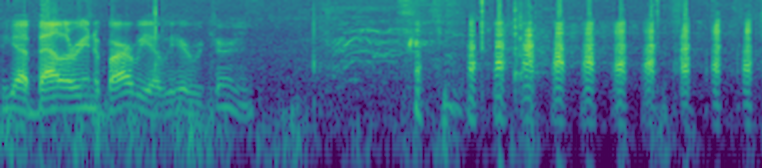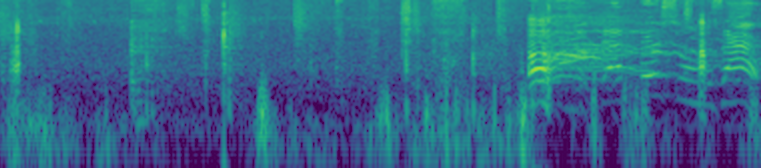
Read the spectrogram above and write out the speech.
We got ballerina Barbie over here returning. That first one was out.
